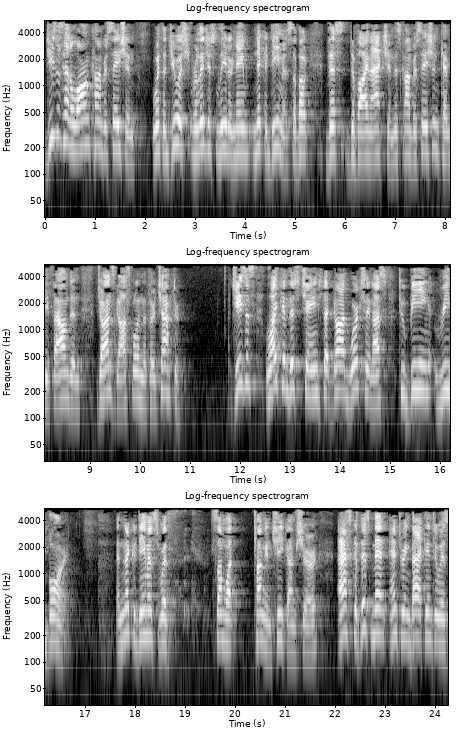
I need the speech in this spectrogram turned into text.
Jesus had a long conversation with a Jewish religious leader named Nicodemus about this divine action. This conversation can be found in John's Gospel in the third chapter. Jesus likened this change that God works in us to being reborn. And Nicodemus, with somewhat tongue in cheek, I'm sure, asked if this meant entering back into his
